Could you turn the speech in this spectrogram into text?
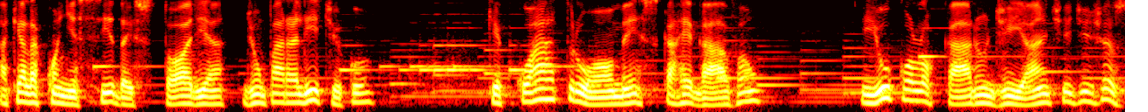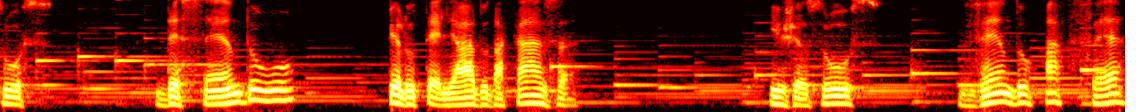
aquela conhecida história de um paralítico que quatro homens carregavam e o colocaram diante de Jesus, descendo-o pelo telhado da casa. E Jesus, vendo a fé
